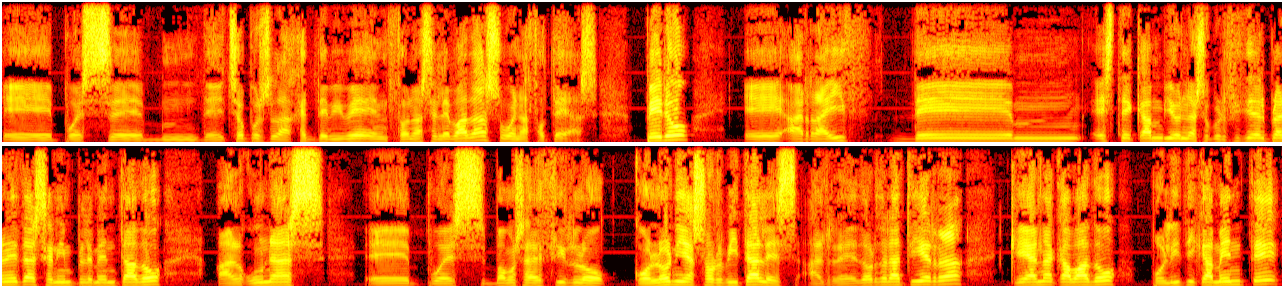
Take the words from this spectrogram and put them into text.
eh, pues eh, de hecho pues la gente vive en zonas elevadas o en azoteas. Pero eh, a raíz de mm, este cambio en la superficie del planeta se han implementado algunas, eh, pues vamos a decirlo, colonias orbitales alrededor de la Tierra que han acabado políticamente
